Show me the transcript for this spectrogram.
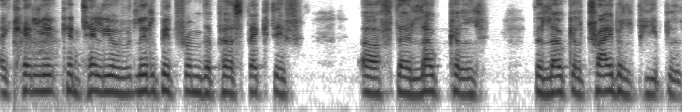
I can, can tell you a little bit from the perspective of the local the local tribal people.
